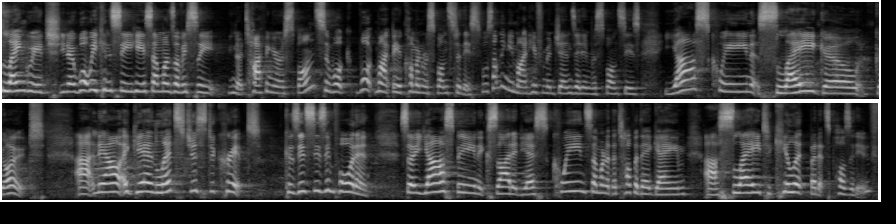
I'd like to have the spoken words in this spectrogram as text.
language, you know, what we can see here, someone's obviously, you know, typing a response. So what, what might be a common response to this? Well, something you might hear from a Gen Z in response is, Yas queen, slay girl, goat. Uh, now, again, let's just decrypt because this is important. So, Yas being excited, yes. Queen, someone at the top of their game. Uh, slay, to kill it, but it's positive.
